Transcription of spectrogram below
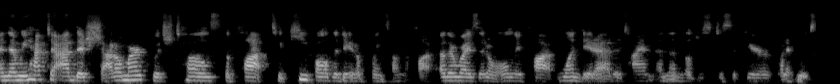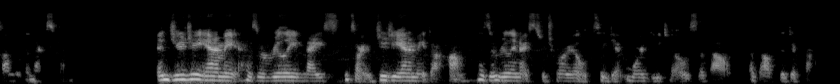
And then we have to add this shadow mark, which tells the plot to keep all the data points on the plot. Otherwise, it'll only plot one data at a time, and then they'll just disappear when it moves on to the next one. And GG Animate has a really nice, I'm sorry, gganimate.com has a really nice tutorial to get more details about, about the different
